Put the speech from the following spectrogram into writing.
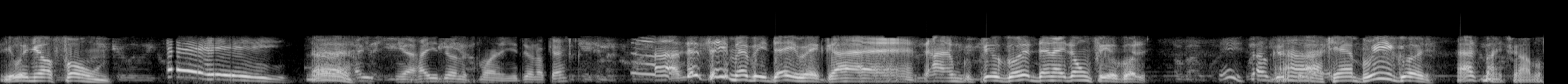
you and your phone. Hey. Uh, how you, yeah, how you doing this morning? You doing okay? Uh, the same every day, Rick. I I feel good, then I don't feel good. Hey, you sound good. Uh, I can't breathe good. That's my trouble.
